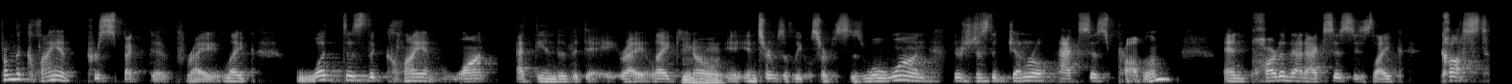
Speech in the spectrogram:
from the client perspective, right? Like what does the client want at the end of the day, right? Like, you know, mm-hmm. in, in terms of legal services. Well, one, there's just a general access problem. And part of that access is like cost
